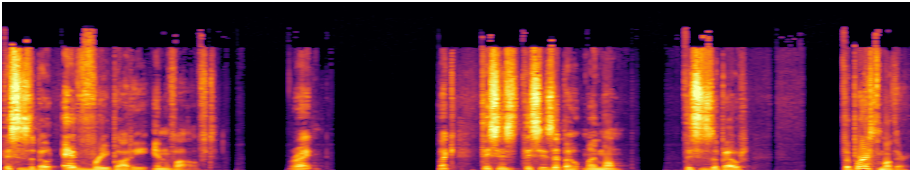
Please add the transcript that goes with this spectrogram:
This is about everybody involved. Right? Like, this is, this is about my mum. This is about the birth mother.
